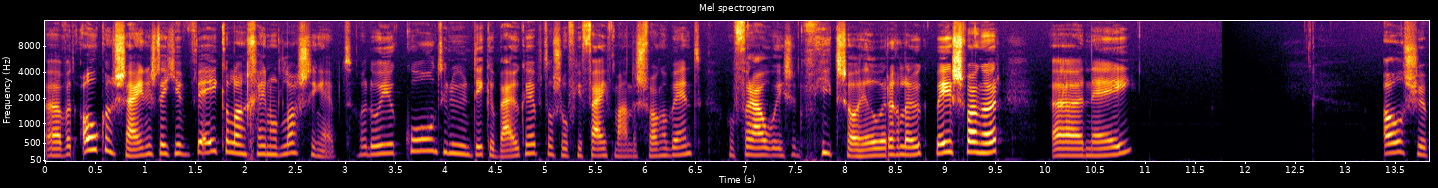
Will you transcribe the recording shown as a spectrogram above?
Uh, wat ook kan zijn, is dat je wekenlang geen ontlasting hebt. Waardoor je continu een dikke buik hebt, alsof je vijf maanden zwanger bent. Voor vrouwen is het niet zo heel erg leuk. Ben je zwanger? Uh, nee. Als je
